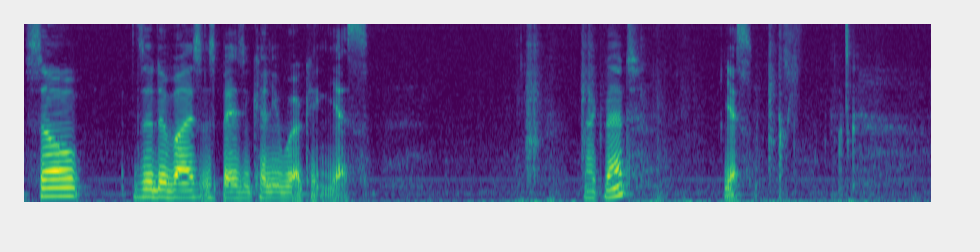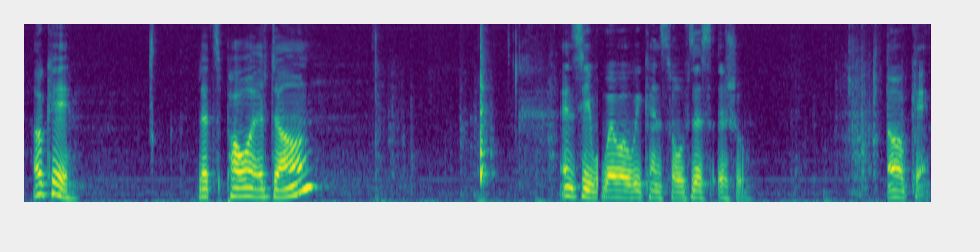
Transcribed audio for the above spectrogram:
So the device is basically working, yes. Like that? Yes. Okay, let's power it down and see whether we can solve this issue. Okay.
